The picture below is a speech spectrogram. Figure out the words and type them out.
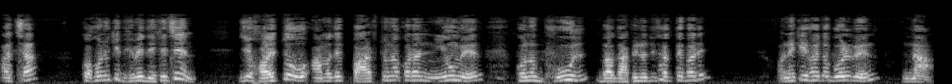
আচ্ছা কখনো কি ভেবে দেখেছেন যে হয়তো আমাদের প্রার্থনা করার নিয়মের কোনো ভুল বা গাফিলতি থাকতে পারে? অনেকেই হয়তো বলবেন, না।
